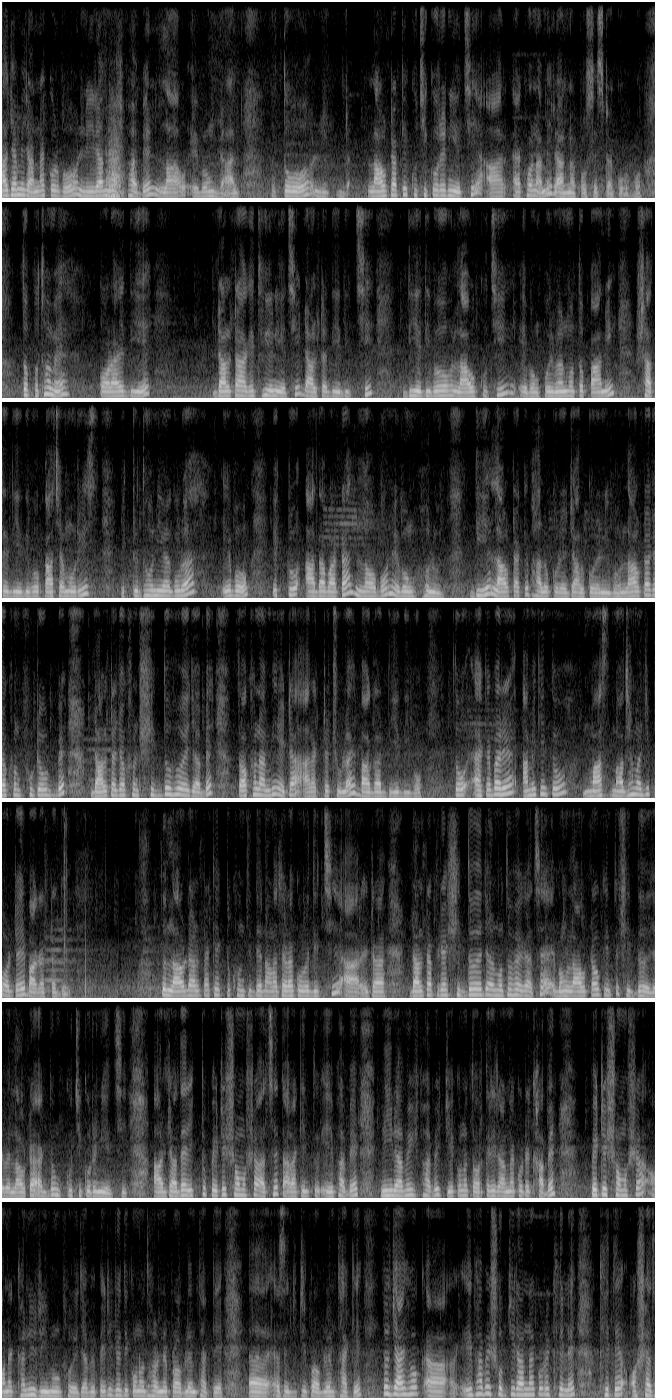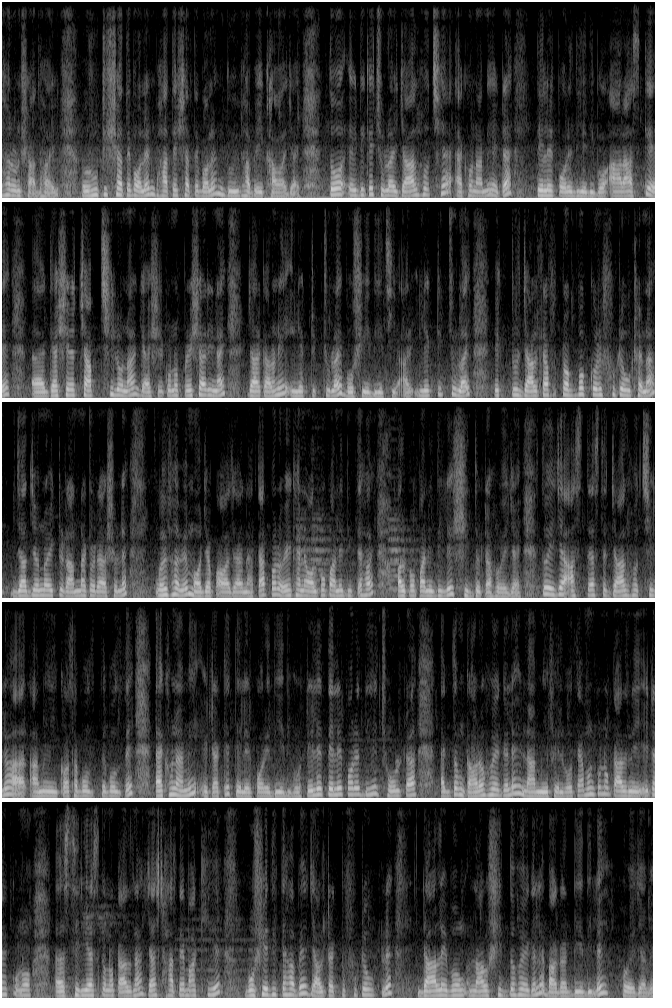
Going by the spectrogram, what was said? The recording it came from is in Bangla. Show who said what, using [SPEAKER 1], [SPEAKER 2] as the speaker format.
[SPEAKER 1] আজ আমি রান্না করব নিরামিষভাবে লাউ এবং ডাল। তো লাউটাকে কুচি করে নিয়েছি আর এখন আমি রান্নার প্রসেসটা করব। তো প্রথমে কড়াই দিয়ে ডালটা আগে ধুয়ে নিয়েছি, ডালটা দিয়ে দিচ্ছি। দিয়ে দিব লাউ কুচি এবং পরিমাণ মতো পানি, সাথে দিয়ে দিব কাঁচামরিচ, একটু ধনিয়া গুঁড়া এবং একটু আদা বাটা, লবণ এবং হলুদ দিয়ে লাউটাকে ভালো করে জাল করে নিব। লাউটা যখন ফুটে উঠবে, ডালটা যখন সিদ্ধ হয়ে যাবে, তখন আমি এটা আর একটা চুলায় বাগার দিয়ে দিব। তো একেবারে আমি কিন্তু মাঝামাঝি পর্যায়ে বাগারটা দিই। তো লাউ ডালটাকে একটু খুন্তি দিয়ে নাড়াচাড়া করে দিচ্ছি। আর এটা ডালটা প্রায় সিদ্ধ হয়ে যাওয়ার মতো হয়ে গেছে এবং লাউটাও কিন্তু সিদ্ধ হয়ে যাবে। লাউটা একদম কুচি করে নিয়েছি। আর যাদের একটু পেটের সমস্যা আছে, তারা কিন্তু এভাবে নিরামিষভাবে যে কোনো তরকারি রান্না করে খাবেন। পেটের সমস্যা অনেকখানি রিমুভ হয়ে যাবে। পেটে যদি কোনো ধরনের প্রবলেম থাকে অ্যাসিডিটির প্রবলেম থাকে, তো যাই হোক এইভাবে সবজি রান্না করে খেলে খেতে অসাধারণ স্বাদ হয়। রুটির সাথে বলেন, ভাতের সাথে বলেন, দুইভাবেই খাওয়া যায়। তো এইদিকে চুলায় জাল হচ্ছে, এখন আমি এটা তেলের পরে দিয়ে দিব। আর আজকে গ্যাসের চাপ ছিল না, গ্যাসের কোনো প্রেশারই নাই, যার কারণে ইলেকট্রিক চুলায় বসিয়ে দিয়েছি। আর ইলেকট্রিক চুলায় একটু জালটা টকবক করে ফুটে ওঠে না, যার জন্য একটু রান্না করে আসলে ওইভাবে মজা পাওয়া যায় না। তারপরেও এখানে অল্প পানি দিতে হয়, অল্প পানি দিলে সিদ্ধটা হয়ে যায়। তো এই যে আস্তে আস্তে জাল হচ্ছিল, আর আমি কথা বলতে বলতে এখন আমি এটাকে তেলের পরে দিয়ে দিব। তেলে, তেলের পরে দিয়ে ঝোলটা একদম গাঢ় হয়ে গেলে নামিয়ে ফেলব। তেমন কোনো কাজ নেই। এটা কোনো সিরিয়াস কোনো কাজ না। জাস্ট হাতে মাখিয়ে বসিয়ে দিতে হবে। জালটা একটু ফুটে উঠলে ডাল এবং লাউ সিদ্ধ হয়ে গেলে বাগার দিয়ে দিলেই হয়ে যাবে।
